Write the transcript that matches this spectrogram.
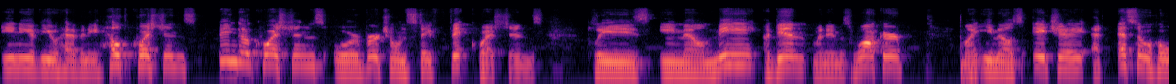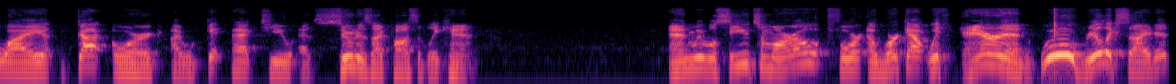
any of you have any health questions, bingo questions, or virtual and stay fit questions, please email me. Again, my name is Walker. My email is ha at sohawaii.org. I will get back to you as soon as I possibly can. And we will see you tomorrow for a workout with Aaron. Woo, real excited.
